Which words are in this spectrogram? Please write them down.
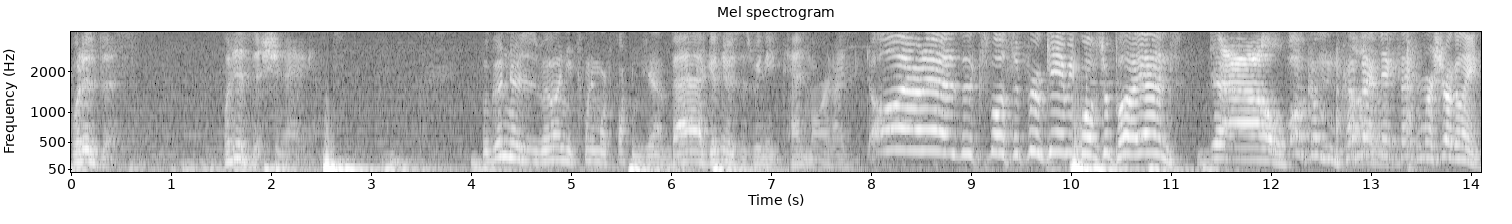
what is this? What is this shenanigans? Well, good news is we only need 20 more fucking gems. Bad. Good news is we need ten more, and I. Oh, there it is! Explosive fruit gaming wolves reply end. Dow. Welcome. Come back next time for more struggling.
